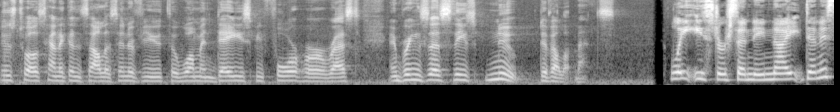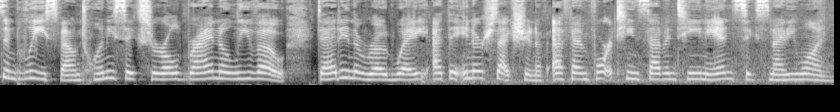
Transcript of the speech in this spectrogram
News 12's Hannah Gonzalez interviewed the woman days before her arrest and brings us these new developments. Late Easter Sunday night, Denison police found 26 year old Brian Olivo dead in the roadway at the intersection of FM 1417 and 691.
